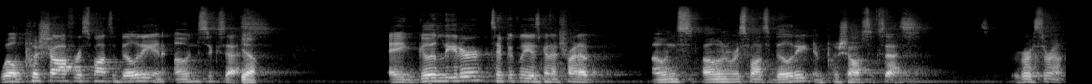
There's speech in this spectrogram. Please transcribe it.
will push off responsibility and own success, Yeah. a good leader typically is going to try to own, own responsibility and push off success. Reverse around.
